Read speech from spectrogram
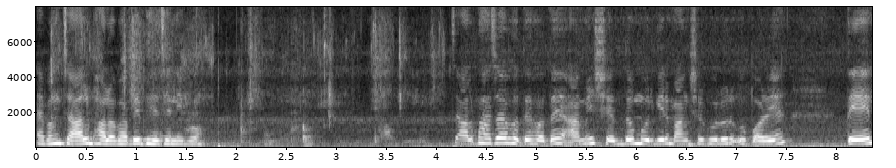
এবং চাল ভালোভাবে ভেজে নিব। চাল ভাজা হতে হতে আমি সেদ্ধ মুরগির মাংসগুলোর উপরে তেল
